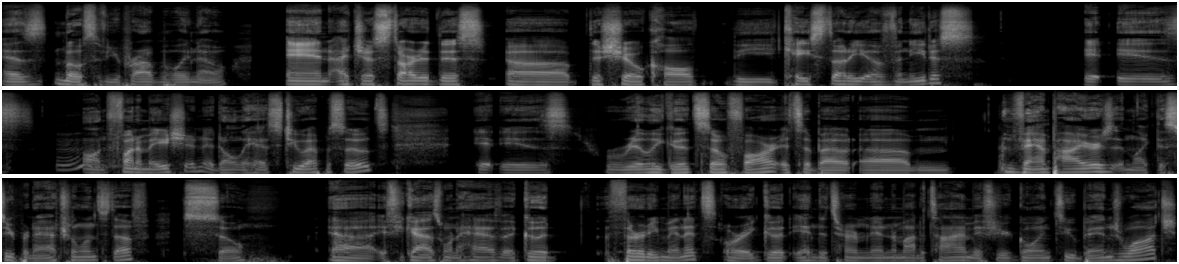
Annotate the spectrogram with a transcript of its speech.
as most of you probably know, and I just started this uh this show called The Case Study of Vanitas. It is Mm. on Funimation. It only has two episodes. It is really good so far. It's about um vampires and like the supernatural and stuff. So, uh if you guys want to have a good 30 minutes or a good indeterminate amount of time if you're going to binge watch,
